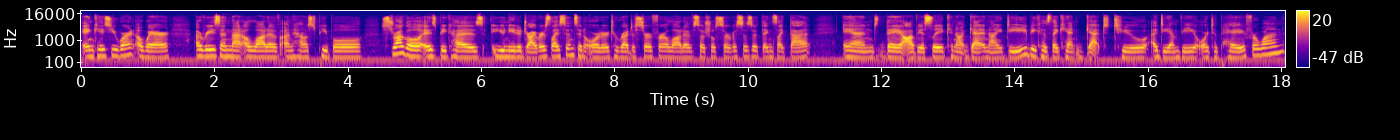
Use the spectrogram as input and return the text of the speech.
in case you weren't aware a reason that a lot of unhoused people struggle is because you need a driver's license in order to register for a lot of social services or things like that and they obviously cannot get an ID because they can't get to a DMV or to pay for one.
